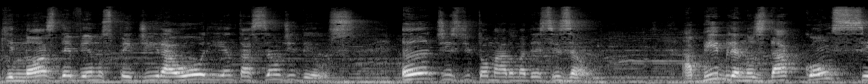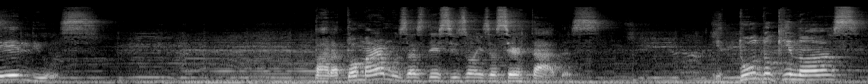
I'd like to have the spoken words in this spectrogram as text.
que nós devemos pedir a orientação de Deus antes de tomar uma decisão. A Bíblia nos dá conselhos para tomarmos as decisões acertadas. E tudo que nós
